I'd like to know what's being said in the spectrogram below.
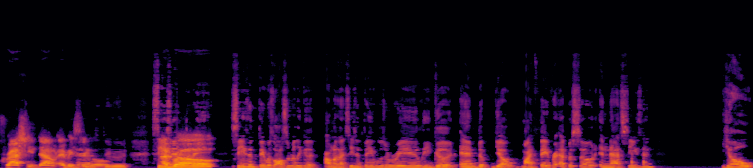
crashing down every Yes, single. dude. Season bro. three, season three was also really good. I'm not gonna season three was really good. And the, yo, my favorite episode in that season, yo,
